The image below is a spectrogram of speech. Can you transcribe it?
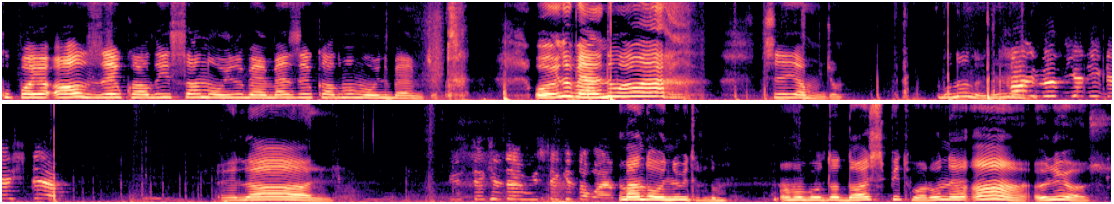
Bu kup- Geçtim orayı. Bu kupayı al zevk aldıysan oyunu beğen. Ben zevk aldım ama oyunu beğenmeyeceğim. oyunu beğendim ama şey yapmayacağım. Buna da ne? Ben 107'yi geçtim. Helal. 108'de 108 de bayağı. Ben de oyunu bitirdim. Aha burada die speed var. O ne? Aa ölüyoruz.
